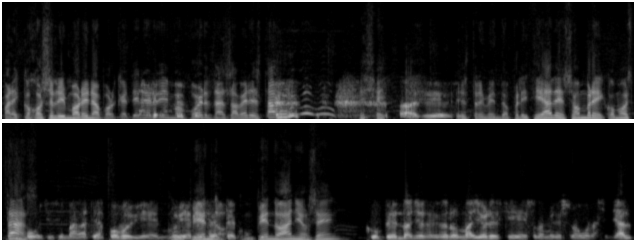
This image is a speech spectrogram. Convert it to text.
parezco José Luis Moreno porque tiene ritmo, fuerza, saber estar. Así es. Es tremendo. Felicidades, hombre. ¿Cómo estás? Muchísimas gracias. Pues muy bien, muy bien, Cumpliendo, Vicente. cumpliendo años, ¿eh? Cumpliendo años, haciéndonos mayores, que eso también es una buena señal.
